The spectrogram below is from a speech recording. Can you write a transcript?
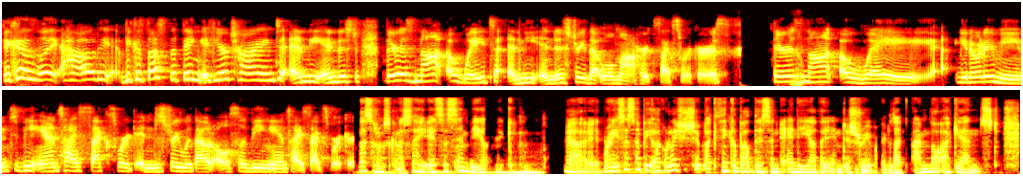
Because like how do you, because that's the thing if you're trying to end the industry there is not a way to end the industry that will not hurt sex workers. There is not a way, you know what I mean, to be anti-sex work industry without also being anti-sex worker. That's what I was going to say. It's a symbiotic, yeah, right. It's a symbiotic relationship. Like think about this in any other industry, right? Like I'm not against,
